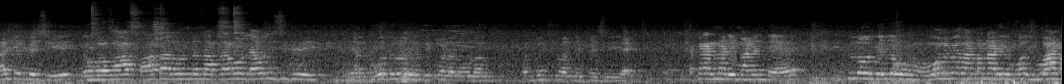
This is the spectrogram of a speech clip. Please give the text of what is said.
అని చెప్పేసి యహోవా పాతాలు నుండి నా ప్రాణం లేవదీసింది. నేను గోతులో దిక్కున్నాను నువ్వు నన్ను తప్పించుకో అని చెప్పేసి ఎక్కడ అన్నాడు ఈ మాట అంటే ఇంట్లో వెళ్ళి ఒక మూల మీద అంటున్నాడు ఈ మాట.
